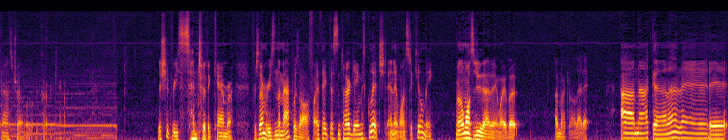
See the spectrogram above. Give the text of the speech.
Fast travel to the car camp. This should recenter the camera. For some reason, the map was off. I think this entire game is glitched, and it wants to kill me. Well, it wants to do that anyway, but I'm not gonna let it. I'm not gonna let it.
